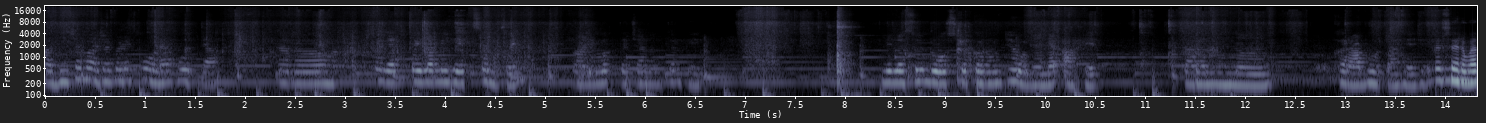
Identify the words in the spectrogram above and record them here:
आधीच्या माझ्याकडे थोड्या होत्या. तर सगळ्यात पहिला मी हेच समजेन. आणि मग त्याच्यानंतर हे. मी लसूण रोस्ट करून ठेवलेले आहेत. कारण खराब होत आहे तर सर्वात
